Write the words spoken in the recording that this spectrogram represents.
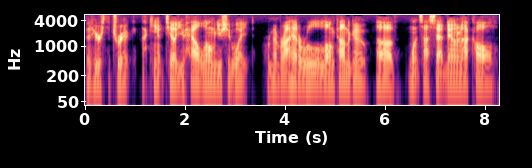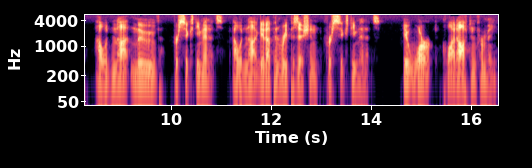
But here's the trick I can't tell you how long you should wait. Remember, I had a rule a long time ago of once I sat down and I called, I would not move for 60 minutes. I would not get up and reposition for 60 minutes. It worked quite often for me.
